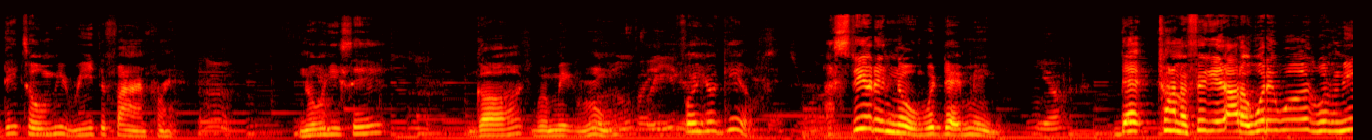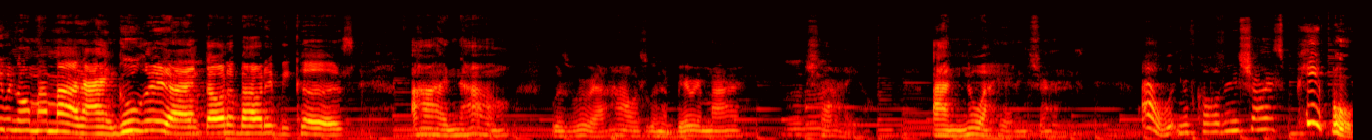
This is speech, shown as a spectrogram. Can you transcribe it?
They told me read the fine print. Mm. Know what he said? God will make room for your gifts. I still didn't know what that means. Yeah. That trying to figure it out of what it was wasn't even on my mind. I ain't Googled it, I ain't thought about it because I now was worried how I was going to bury my mm-hmm. child. I know I had insurance. I wouldn't have called the insurance people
